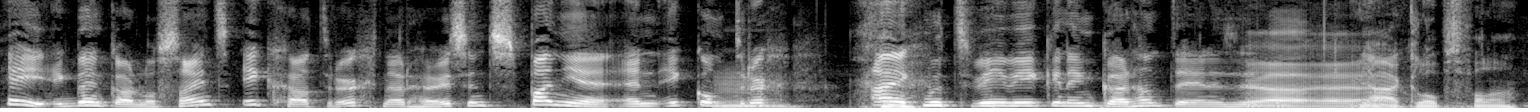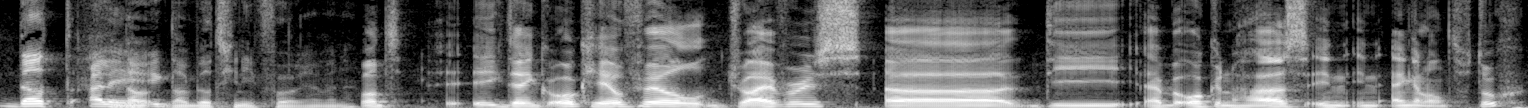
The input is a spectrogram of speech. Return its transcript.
hey, ik ben Carlos Sainz, ik ga terug naar huis in Spanje. En ik kom Hmm. terug, ah, ik moet twee weken in quarantaine zitten. Ja, ja, ja. Ja, klopt, voilà. Dat, allee, dat, ik- dat wil je niet voor hebben. Hè. Want ik denk ook heel veel drivers eh, die hebben ook een huis in, in Engeland, toch?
